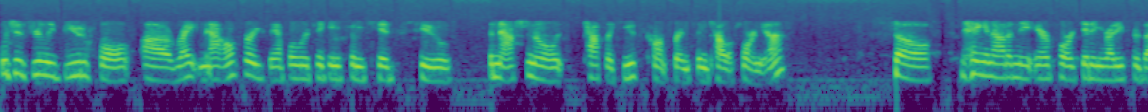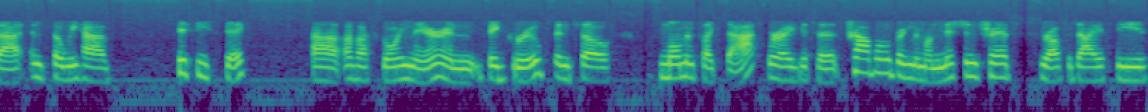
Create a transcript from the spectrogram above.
which is really beautiful. Uh, right now, for example, we're taking some kids to the National Catholic Youth Conference in California. So hanging out in the airport, getting ready for that. And so we have 56 uh, of us going there and big group. And so moments like that where I get to travel, bring them on mission trips throughout the diocese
